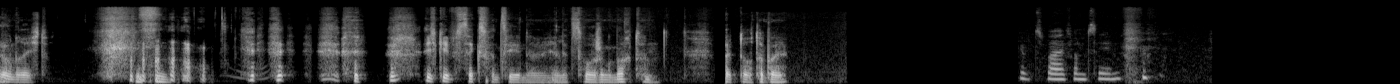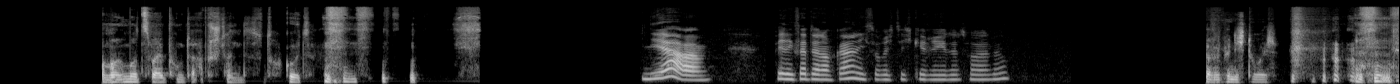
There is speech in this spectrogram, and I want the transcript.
Ja. Unrecht. ich gebe sechs von zehn, habe ich ja letzte Woche schon gemacht und bleibt auch dabei. Ich gebe zwei von zehn. Haben wir immer zwei Punkte Abstand, das ist doch gut. ja, Felix hat ja noch gar nicht so richtig geredet heute. Dafür bin ich durch.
